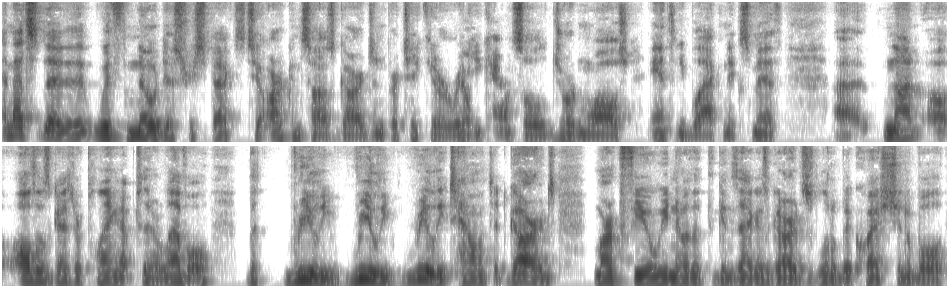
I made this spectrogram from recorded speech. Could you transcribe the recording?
and that's the, with no disrespect to Arkansas's guards in particular, Ricky no. Council, Jordan Walsh, Anthony Black, Nick Smith. Uh, not all those guys are playing up to their level, but really, really, really talented guards. Mark Few, we know that the Gonzaga's guards a little bit questionable.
